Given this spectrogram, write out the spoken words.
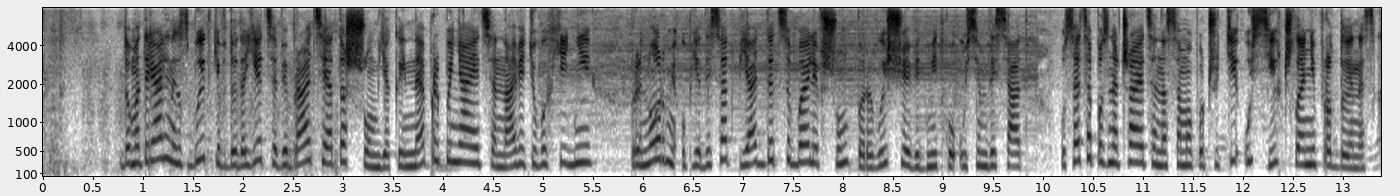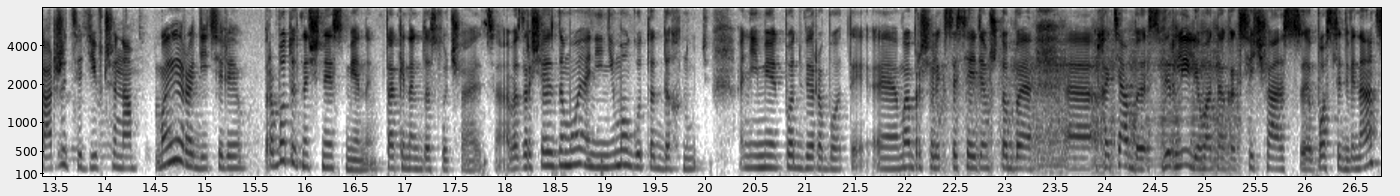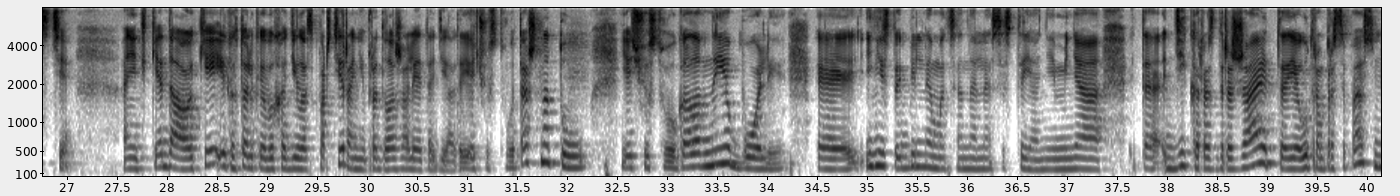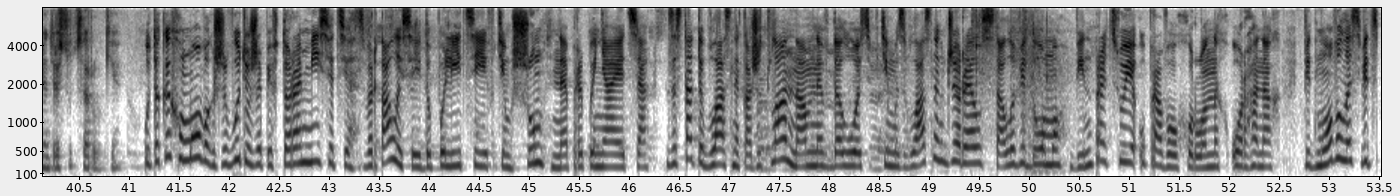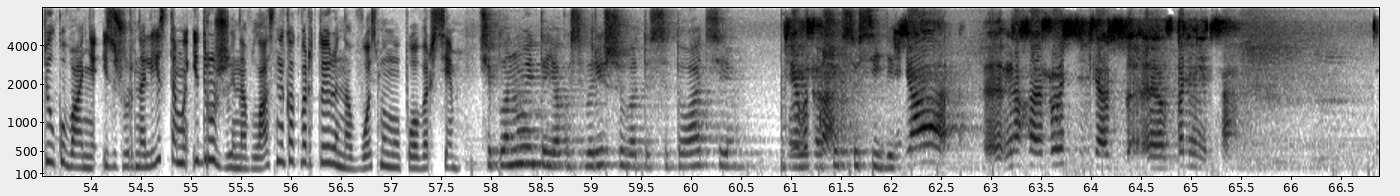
До матеріальних збитків додається вібрація та шум, який не припиняється навіть у вихідні. При нормі у 55 децибелів шум перевищує відмітку у 70. Усе це позначається на самопочутті усіх членів родини, скаржиться дівчина. Мои родители работают ночные смены, так иногда случается. А Возвращаясь домой, они не могут отдохнуть. Они имеют по две работы. Э, Мы обращались к соседям, чтобы э, хотя бы сверлили вот так, как сейчас, э, после 12. Они такие, да, окей. И как только я выходила с квартиры, они продолжали это делать. Я чувствую тошноту, я чувствую головные боли э, и нестабильное эмоциональное состояние. Меня это дико раздражает. Я утром просыпаюсь, у меня трясутся руки. У таких умовах живуть уже півтора місяці. Зверталися й до поліції, втім шум не припиняється. Застати власника житла нам не вдалося. Втім, із власних джерел стало відомо, він працює у правоохоронних органах. Відмовилась від спілкування із журналістами і дружина власника квартири на восьмому поверсі. Чи плануєте якось вирішувати ситуацію Девушка, ваших сусідів? я э, нахожусь сейчас э, в больнице.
